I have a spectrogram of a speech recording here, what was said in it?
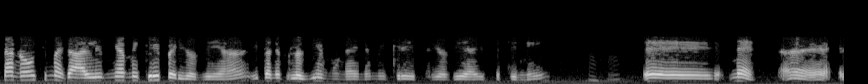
κάνω όχι μεγάλη, μια μικρή περιοδία, ήταν επιλογή μου να είναι μικρή η περιοδία η φετινή, ε, ναι, ε,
